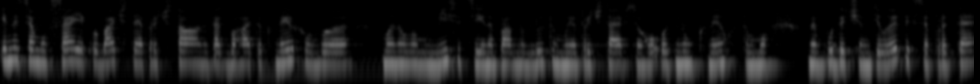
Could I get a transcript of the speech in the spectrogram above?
І на цьому все. Як ви бачите, я прочитала не так багато книг в минулому місяці, і напевно в лютому я прочитаю всього одну книгу, тому не буде чим ділитися. Проте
